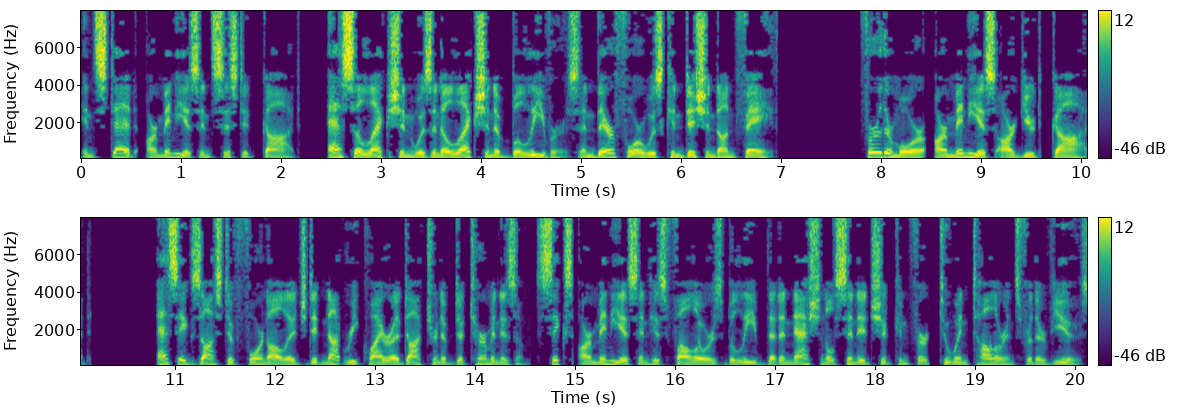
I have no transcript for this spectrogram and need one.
Instead, Arminius insisted, God's election was an election of believers and therefore was conditioned on faith. Furthermore, Arminius argued, God's exhaustive foreknowledge did not require a doctrine of determinism. 6 Arminius and his followers believed that a national synod should confer, to win tolerance for their views.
